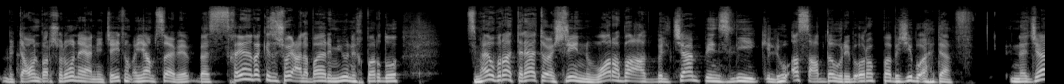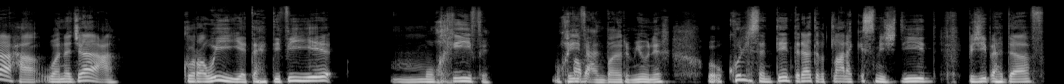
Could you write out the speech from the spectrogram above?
بتاعون برشلونة يعني جايتهم أيام صعبة. بس خلينا نركز شوي على بايرن ميونخ برضه اسم هاي مباراة 23 ورا بعض بال Champions League اللي هو أصعب دوري بأوروبا بيجيبوا أهداف. نجاحة ونجاعة. كروية تهديفية مخيفة مخيفة طبعاً. عن بايرن ميونخ وكل سنتين ثلاثة بيطلع لك اسم جديد بيجيب أهداف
